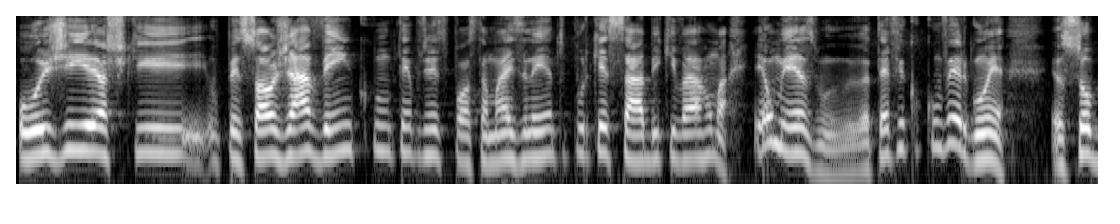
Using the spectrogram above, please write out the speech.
Hoje, eu acho que o pessoal já vem com um tempo de resposta mais lento porque sabe que vai arrumar. Eu mesmo, eu até fico com vergonha. Eu sou.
